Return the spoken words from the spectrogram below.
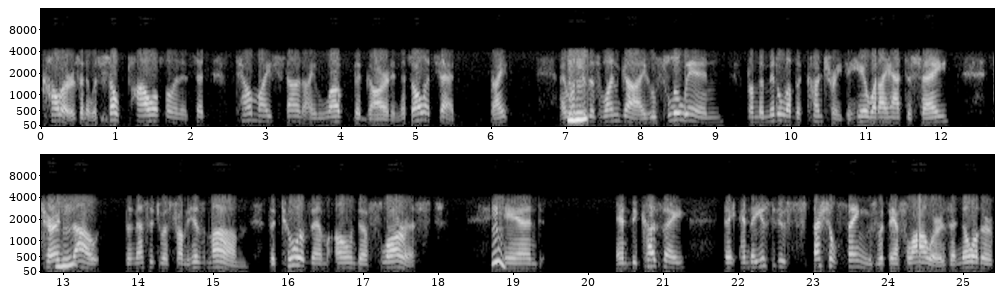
colors, and it was so powerful. And it said, "Tell my son I love the garden." That's all it said, right? I looked Mhm. at this one guy who flew in from the middle of the country to hear what I had to say. Turns Mhm. out the message was from his mom. The two of them owned a florist, Hmm. and and because they they and they used to do special things with their flowers that no other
